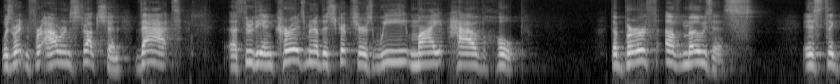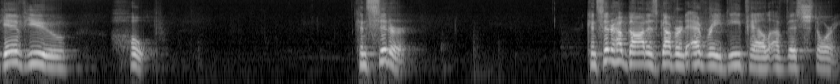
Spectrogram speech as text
was written for our instruction, that uh, through the encouragement of the Scriptures we might have hope. The birth of Moses is to give you hope. Consider. Consider how God has governed every detail of this story.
